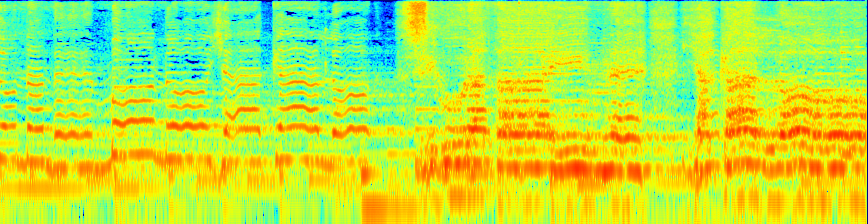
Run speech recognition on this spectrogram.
Ελπίζω να είναι μόνο για καλό. Σίγουρα θα είναι για καλό.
